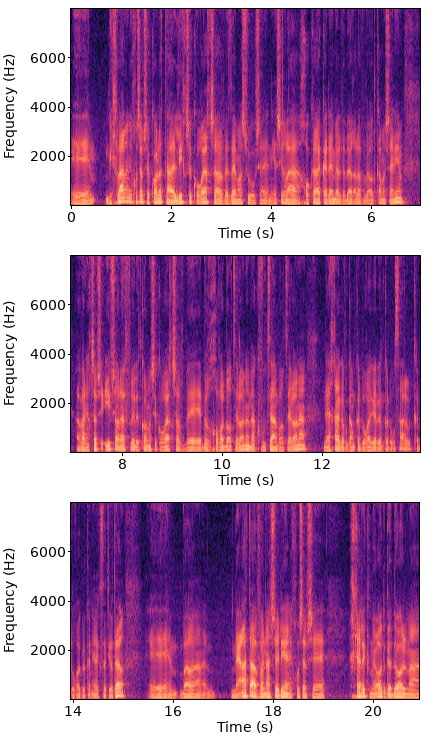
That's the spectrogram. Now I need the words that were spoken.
אה, בכלל, אני חושב שכל התהליך שקורה עכשיו, וזה משהו שאני אשאיר לחוקרי האקדמיה לדבר עליו בעוד כמה שנים, אבל אני חושב שאי אפשר להפריד את כל מה שקורה עכשיו ברחובות ברצלונה מהקבוצה ברצלונה. דרך אגב, גם כדורגל, גם כדורסל, כדורגל כנראה קצת יותר. במעט ההבנה שלי, אני חושב שחלק מאוד גדול מה,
